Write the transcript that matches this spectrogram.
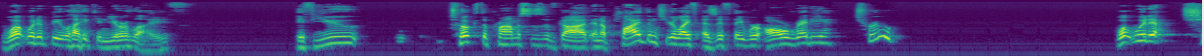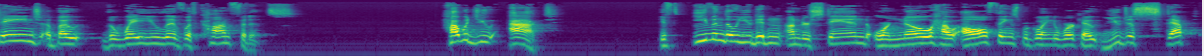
What would it be like in your life if you took the promises of God and applied them to your life as if they were already true? What would change about the way you live with confidence? How would you act if even though you didn't understand or know how all things were going to work out, you just stepped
